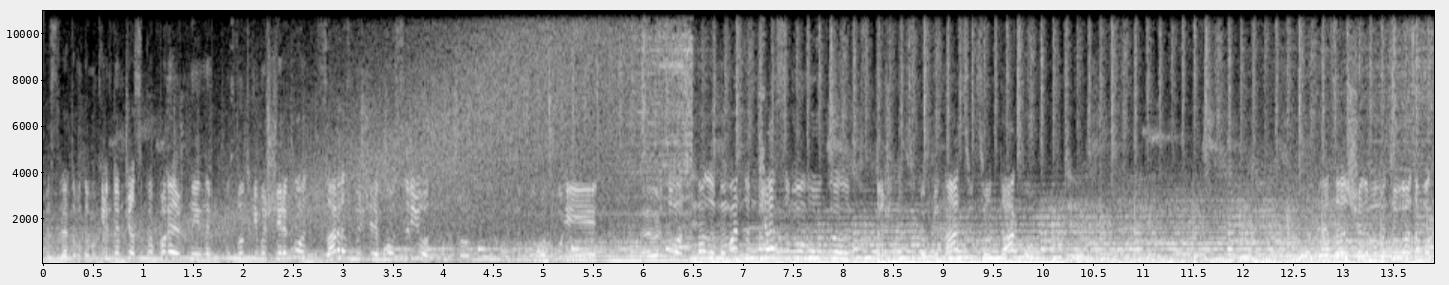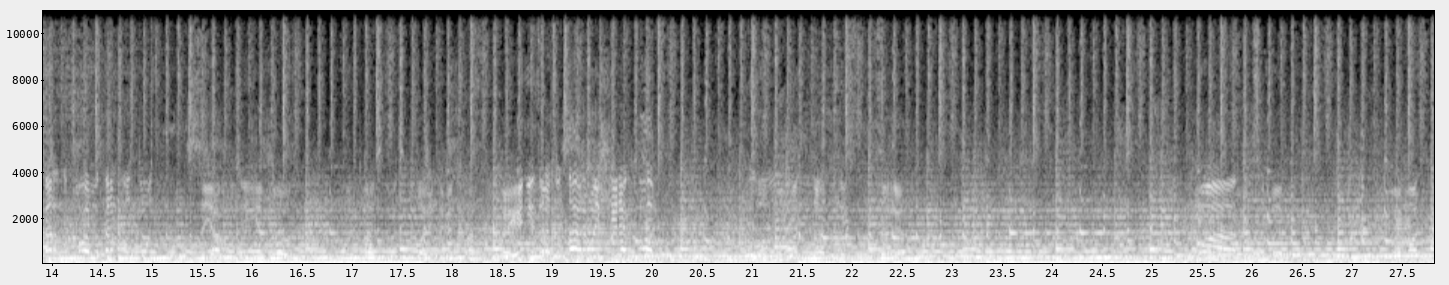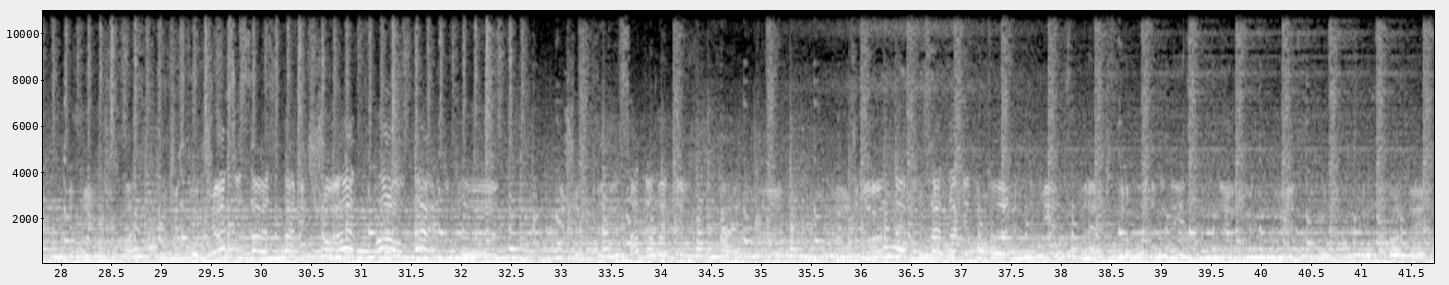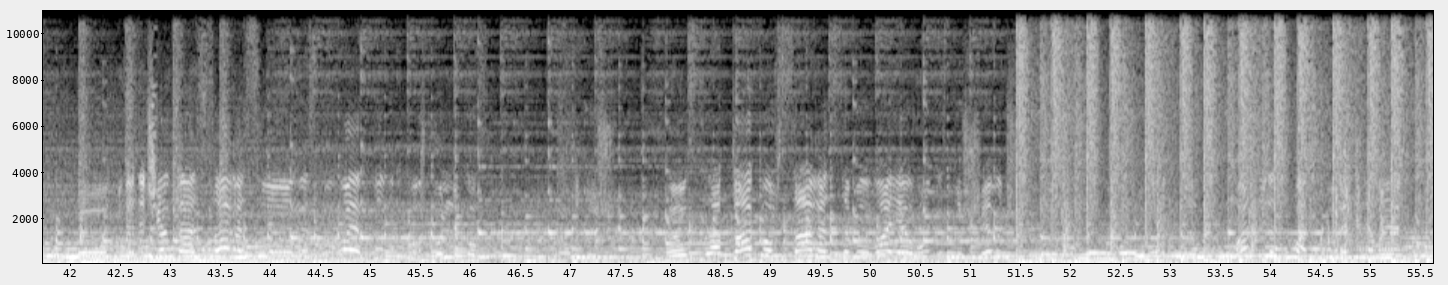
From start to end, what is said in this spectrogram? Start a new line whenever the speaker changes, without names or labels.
представлятиме тому крім тим часом побережний з Луцьким Мещеряков. Зараз Мещеряков серйозно вагу і е, врятував команду. Моментом часу могу страшну е, цю комбінацію, цю атаку. Я зараз ще не можу цього Макар, коли він там просто стояв, не є до 20-22 від Україні. Зараз удар Мещеряков. А також зараз забуває Гонис Душевич. Можна спати.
